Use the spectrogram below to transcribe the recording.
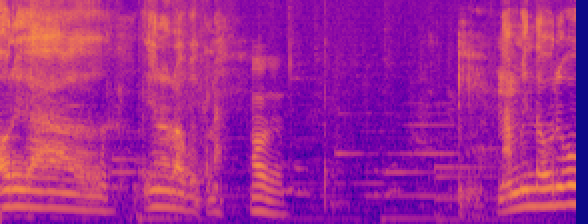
ಅವ್ರಿಗೆ ಏನಾದ್ರು ಆಗ್ಬೇಕಲ್ಲ. ಹೌದು. ನಮ್ಮಿಂದ ಅವರಿಗೂ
